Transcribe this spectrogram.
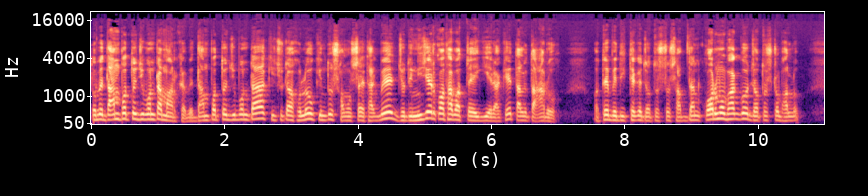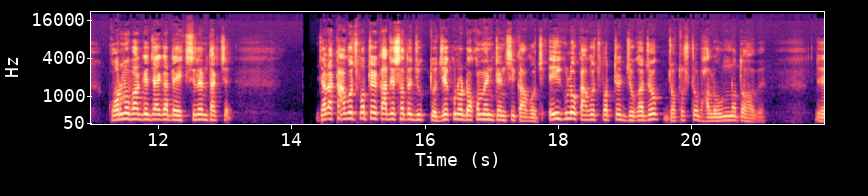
তবে দাম্পত্য জীবনটা মার খাবে। দাম্পত্য জীবনটা কিছুটা হলেও কিন্তু সমস্যায় থাকবে। যদি নিজের কথাবার্তা এগিয়ে রাখে, তাহলে তো আরও। অতএব এদিক থেকে যথেষ্ট সাবধান। কর্মভাগ্য যথেষ্ট ভালো। কর্মভাগ্যের জায়গাটা এক্সিলেন্ট থাকছে। যারা কাগজপত্রের কাজের সাথে যুক্ত, যে কোনো ডকুমেন্টেন্সি কাগজ, এইগুলো কাগজপত্রের যোগাযোগ যথেষ্ট ভালো, উন্নত হবে। যে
